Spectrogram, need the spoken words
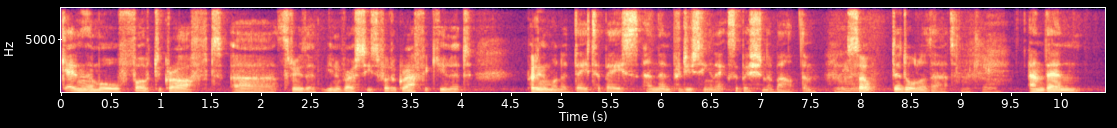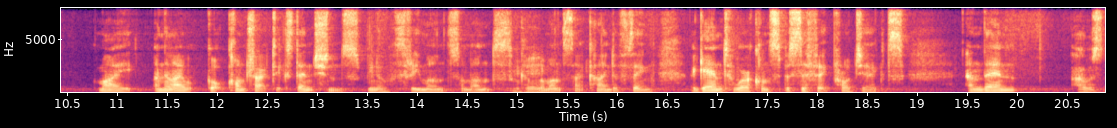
getting them all photographed uh, through the university's photographic unit, putting them on a database, and then producing an exhibition about them. So did all of that, Okay. and then my and then I got contract extensions, you know, three months, a month, a couple of months, that kind of thing, again to work on specific projects, and then I was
